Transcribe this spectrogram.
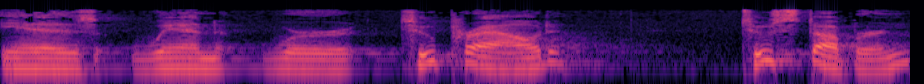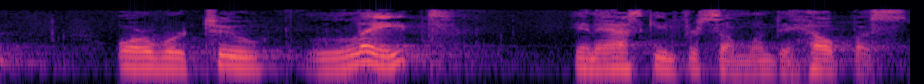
is when we're too proud too stubborn, or we're too late in asking for someone to help us.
